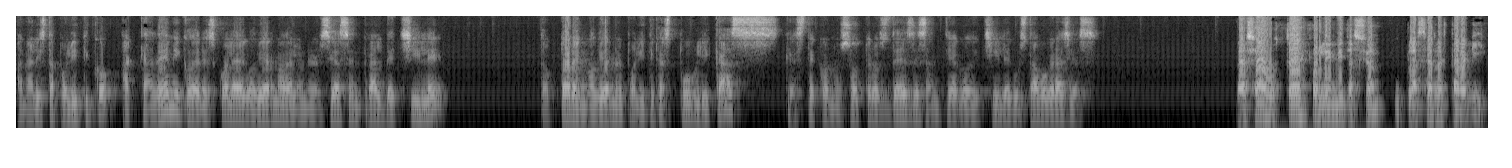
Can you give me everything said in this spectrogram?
analista político, académico de la Escuela de Gobierno de la Universidad Central de Chile, doctor en Gobierno y Políticas Públicas, que esté con nosotros desde Santiago de Chile. Gustavo, gracias. Gracias a ustedes por la invitación. Un placer de estar aquí.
